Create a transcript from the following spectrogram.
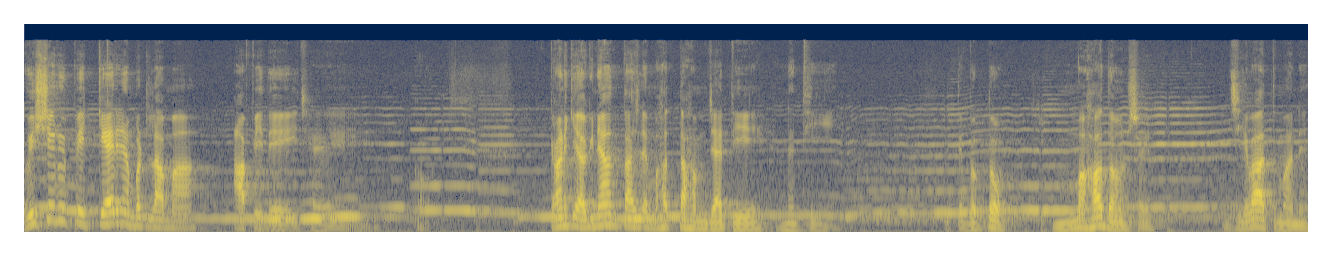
વિષયરૂપી કેરીના બદલામાં આપી દે છે. કારણ કે અજ્ઞાનતા એટલે મહત્તા સમજાતી નથી. તે ભક્તો, મહદ અંશે જીવાત્માને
